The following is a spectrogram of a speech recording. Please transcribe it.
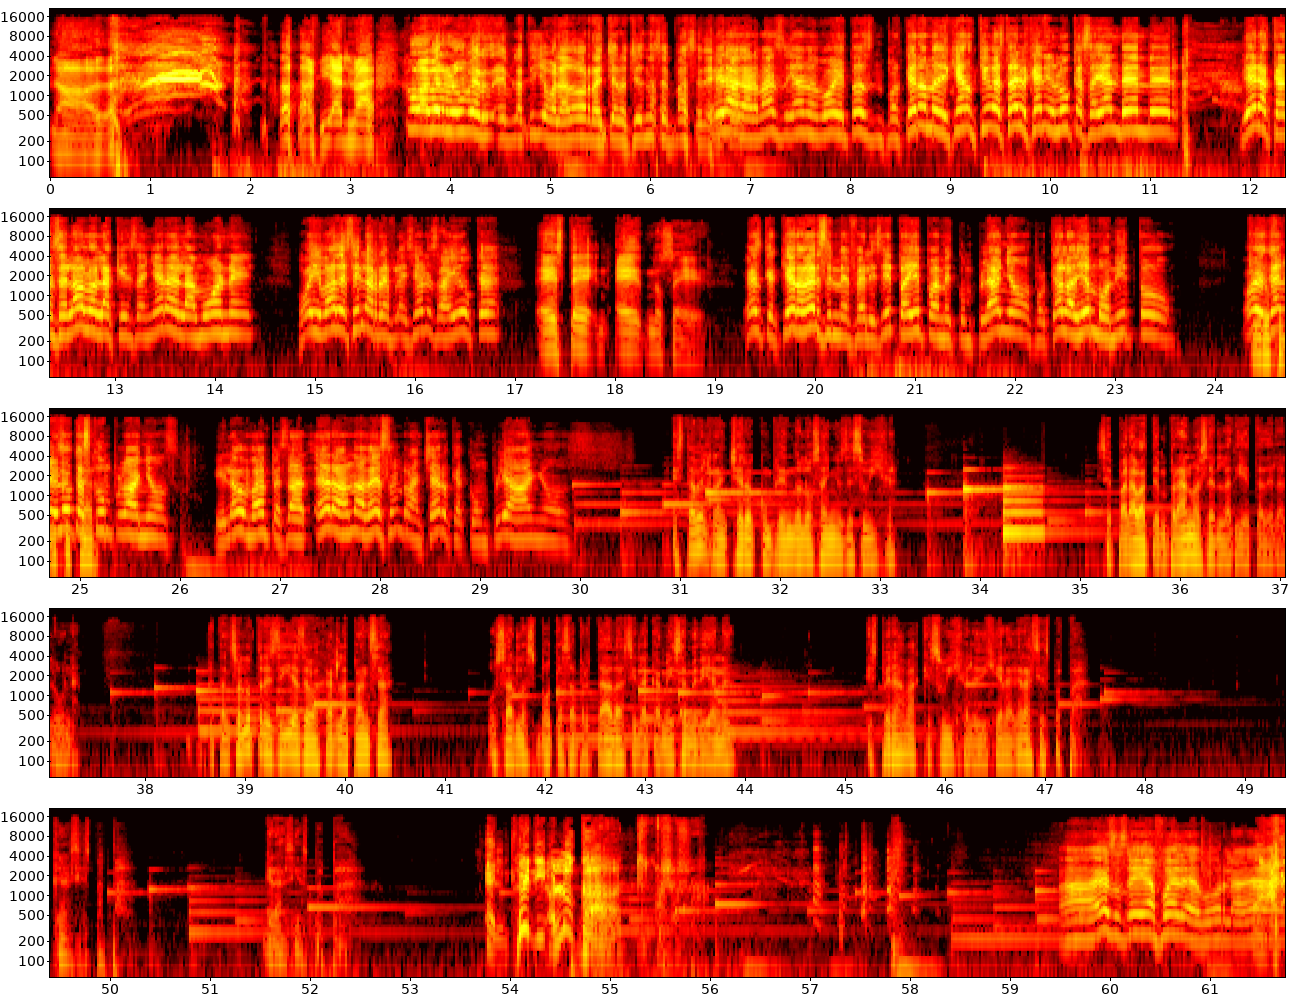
No. Todavía no hay. ¿Cómo va a haber Uber, eh, platillo volador, ranchero chido? No se pase de... Mira, garbanzo, ya me voy. Entonces, ¿por qué no me dijeron que iba a estar el genio Lucas allá en Denver? Hubiera cancelado lo de la quinceañera de la Mone. Oye, ¿va a decir las reflexiones ahí o qué? Este, eh, no sé. Es que quiero ver si me felicita ahí para mi cumpleaños, porque habla bien bonito. Oye, genio. Lucas cumpleaños. Y luego va a empezar. Era una vez un ranchero que cumplía años. Estaba el ranchero cumpliendo los años de su hija. Se paraba temprano a hacer la dieta de la luna. A tan solo tres días de bajar la panza, usar las botas apretadas y la camisa mediana, esperaba que su hija le dijera gracias papá. Gracias papá. Gracias papá. El genio Lucas. Ah, eso sí ya fue de burla. eh.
